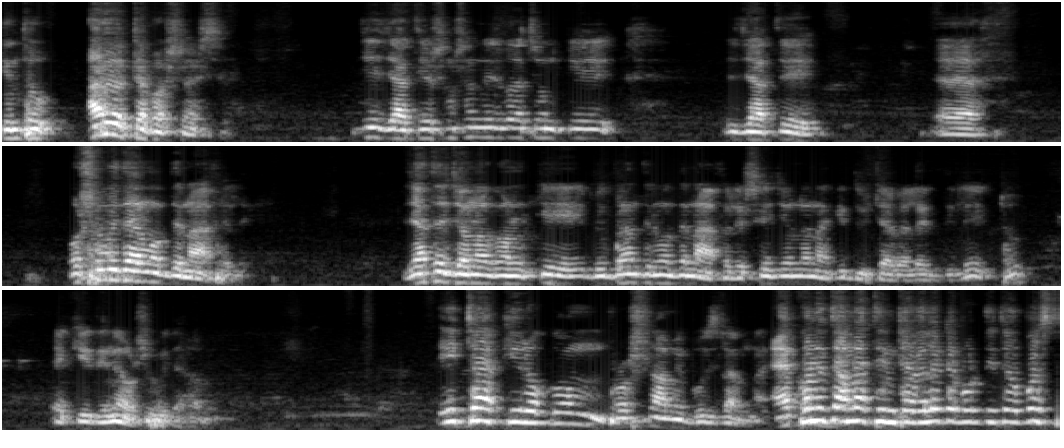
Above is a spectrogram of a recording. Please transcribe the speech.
কিন্তু আরও একটা প্রশ্ন আসছে, যে জাতীয় সংসদ নির্বাচনকে যাতে অসুবিধার মধ্যে না ফেলে যাতে জনগণকে বিভ্রান্তির মধ্যে না ফেলে, সেই জন্য নাকি দুইটা ব্যালেট দিলে একটু একই দিনে অসুবিধা হবে। এইটা কীরকম প্রশ্ন আমি বুঝলাম না। এখনই তো আমরা তিনটা ব্যালেটে ভোট দিতে অভ্যস্ত।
